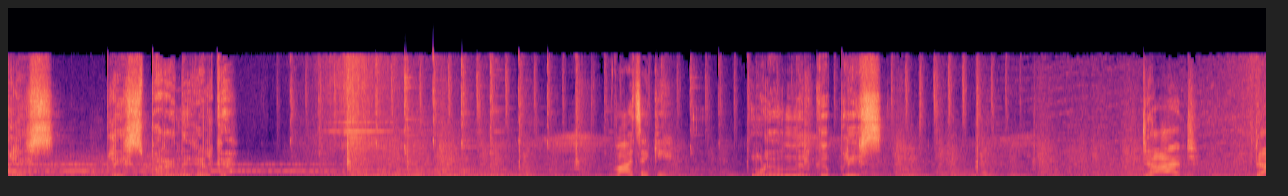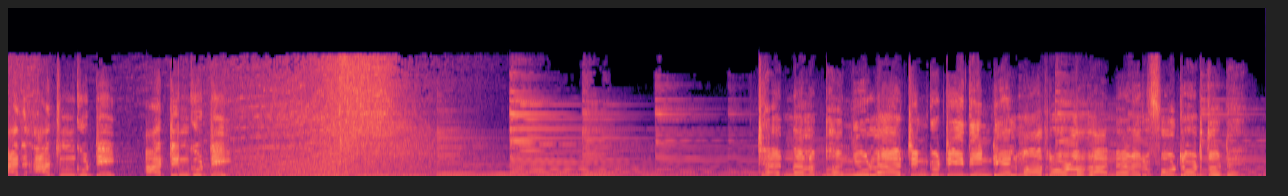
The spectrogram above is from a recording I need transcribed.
please please പറയുന്നത് കേൾക്ക്. വാ ചക്കി. മോളെ ഒന്ന് നിൽക്ക് പ്ലീസ് ഡാഡ് ഡാഡ് ആട്ടിൻകുട്ടി ആട്ടിൻകുട്ടി നല്ല ഭംഗിയുള്ള ആട്ടിൻകുട്ടി ഇത് ഇന്ത്യയിൽ മാത്രമുള്ളതാ. ഞാനൊരു ഫോട്ടോ എടുത്തോട്ടെ?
